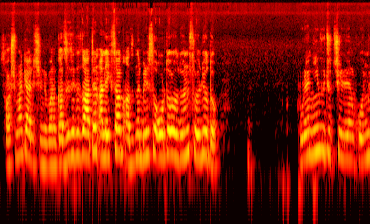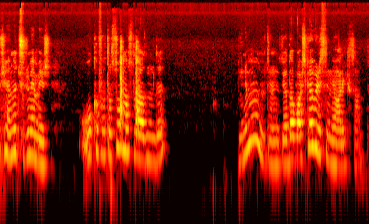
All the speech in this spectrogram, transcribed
saçma geldi şimdi bana. Gazetede zaten Alexa'nın adında birisi orada öldüğünü söylüyordu. Buraya niye vücut şeylerini koymuş hem de çürümemiş. O kafatası olması lazımdı. Yeni mi öldürdünüz ya da başka birisi mi Alexander?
